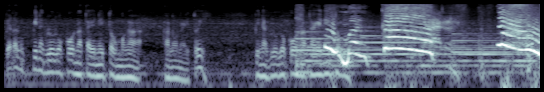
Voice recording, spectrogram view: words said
pero pinagluloko na tayo nitong mga ano na ito eh. Pinagluloko na tayo nito oh my God! Wow!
